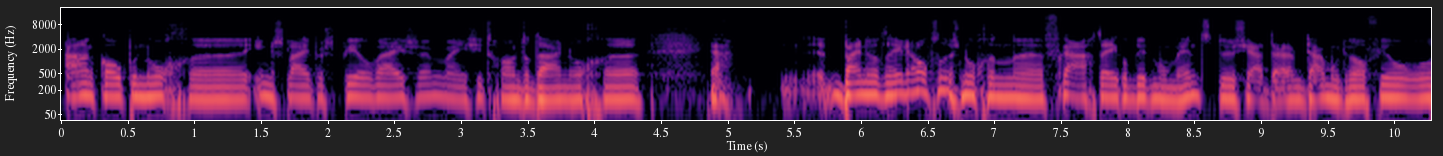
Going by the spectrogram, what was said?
aankopen nog, inslijpen, speelwijze. Maar je ziet gewoon dat daar nog, ja, bijna dat hele elftal is nog een vraagteken op dit moment. Dus ja, daar, daar moet wel veel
